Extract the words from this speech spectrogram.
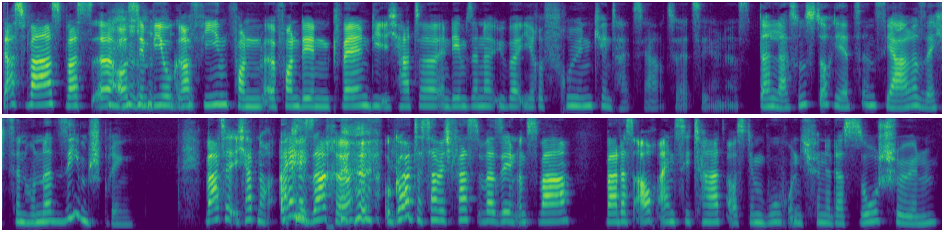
das war's, was äh, aus den Biografien von, äh, von den Quellen, die ich hatte, in dem Sinne über ihre frühen Kindheitsjahre zu erzählen ist. Dann lass uns doch jetzt ins Jahre 1607 springen. Warte, ich habe noch okay. eine Sache. Oh Gott, das habe ich fast übersehen. Und zwar war das auch ein Zitat aus dem Buch und ich finde das so schön.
